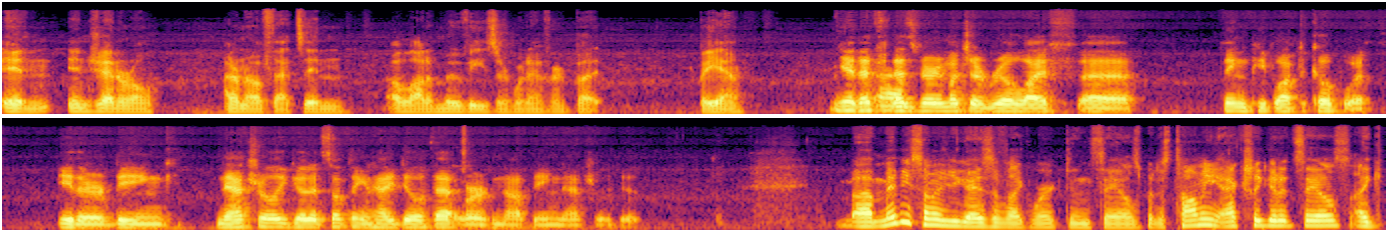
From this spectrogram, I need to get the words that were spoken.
in in general i don't know if that's in a lot of movies or whatever but but yeah Yeah, that's Um, that's very much a real life uh, thing people have to cope with, either being naturally good at something and how you deal with that, or not being naturally good. Uh, maybe some of you guys have like worked in sales, but is Tommy actually good at sales? Like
